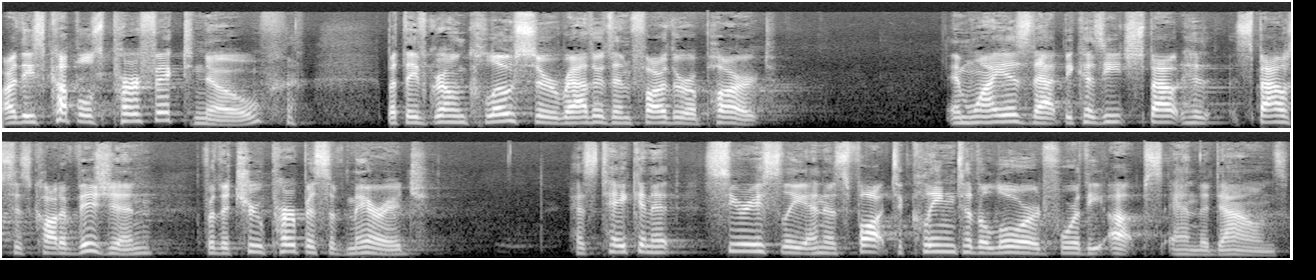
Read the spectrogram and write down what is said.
Are these couples perfect? No. but they've grown closer rather than farther apart. And why is that? Because each spouse has caught a vision for the true purpose of marriage, has taken it seriously, and has fought to cling to the Lord for the ups and the downs.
